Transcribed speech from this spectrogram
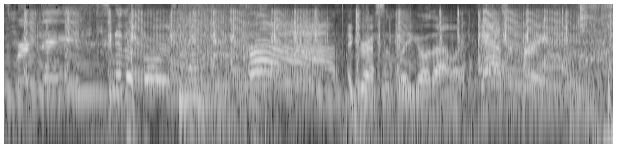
dad's birthday. Into the forest. Ah! Aggressively go that way. Gas and brake.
